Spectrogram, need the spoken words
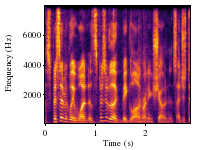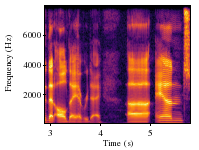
specifically one, specifically like big long running shonens. I just did that all day, every day, uh, and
